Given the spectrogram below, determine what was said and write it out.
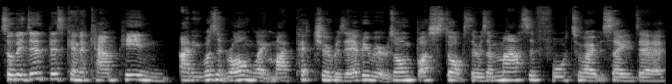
So they did this kind of campaign, and he wasn't wrong. Like my picture was everywhere. It was on bus stops. There was a massive photo outside uh,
